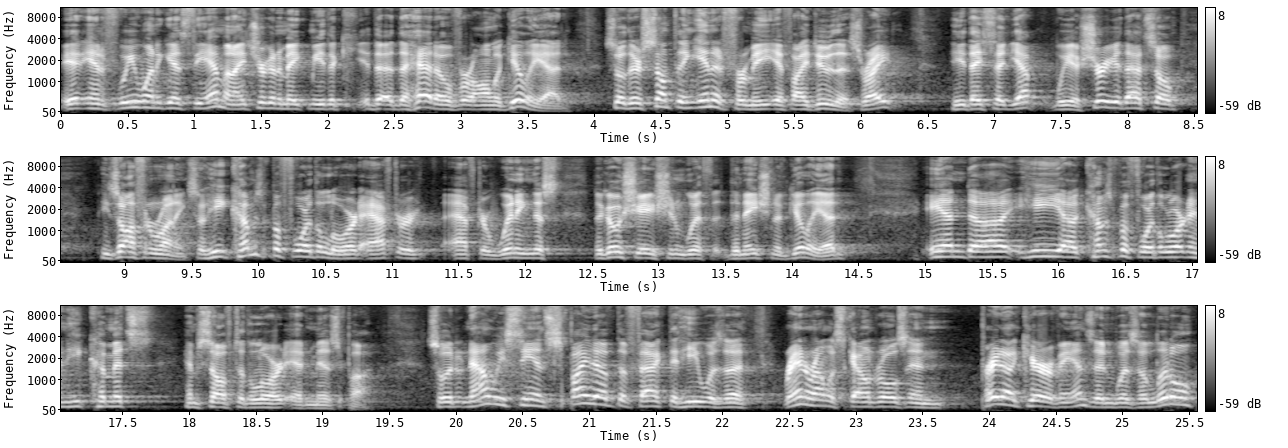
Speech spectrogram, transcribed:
and if we win against the Ammonites, you're going to make me the, the, the, head over all of Gilead. So there's something in it for me if I do this, right? He, they said, Yep, we assure you that. So he's off and running. So he comes before the Lord after, after winning this negotiation with the nation of Gilead. And uh, he uh, comes before the Lord and he commits himself to the Lord at Mizpah. So now we see, in spite of the fact that he was a, ran around with scoundrels and preyed on caravans and was a little,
